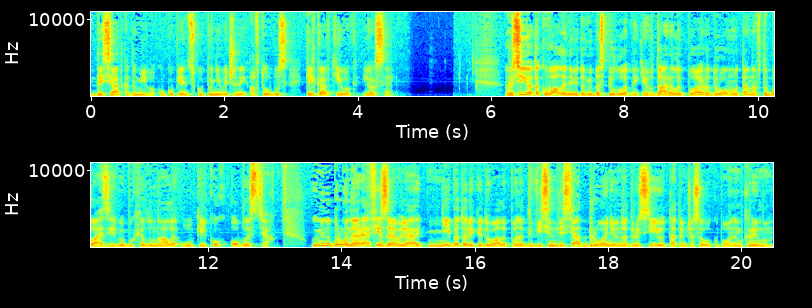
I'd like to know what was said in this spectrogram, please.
десятка домівок. У Куп'янську понівечений автобус, кілька автівок і осель. Росію атакували невідомі безпілотники, вдарили по аеродрому та нафтобазі. Вибухи лунали у кількох областях. У Міноборони РФ заявляють, нібито ліквідували понад 80 дронів над Росією та тимчасово окупованим Кримом.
